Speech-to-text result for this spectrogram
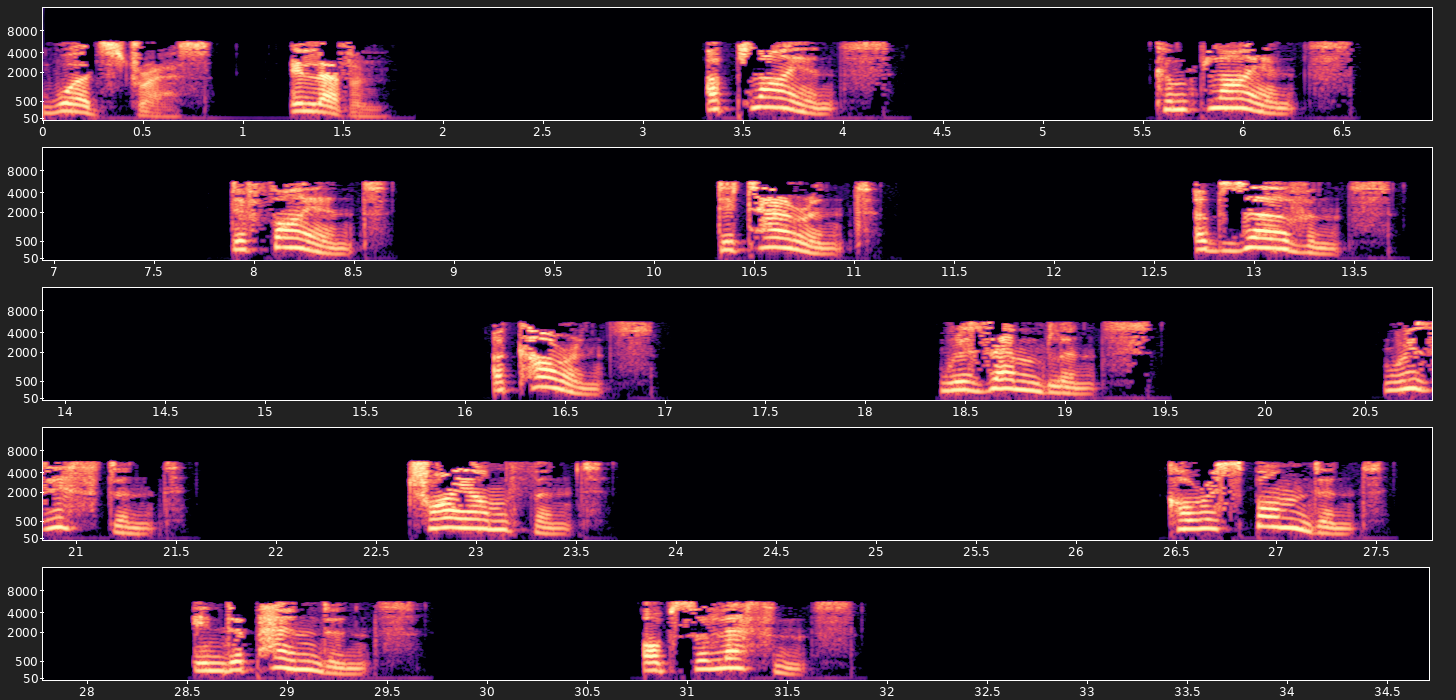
Word stress. 11. appliance, compliance, defiant, deterrent, observance, occurrence, resemblance, resistant, triumphant, correspondent, independence, obsolescence.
